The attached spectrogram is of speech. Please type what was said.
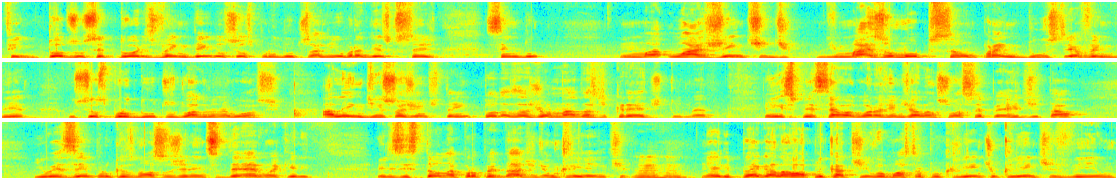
enfim, todos os setores vendendo os seus produtos ali, o Bradesco seja, sendo uma, um agente de, de mais uma opção para a indústria vender os seus produtos do agronegócio. Além disso, a gente tem todas as jornadas de crédito, né? em especial agora a gente já lançou a CPR Digital, e o exemplo que os nossos gerentes deram é que ele eles estão na propriedade de um cliente, uhum. né, ele pega lá o aplicativo, mostra para o cliente, o cliente vê um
